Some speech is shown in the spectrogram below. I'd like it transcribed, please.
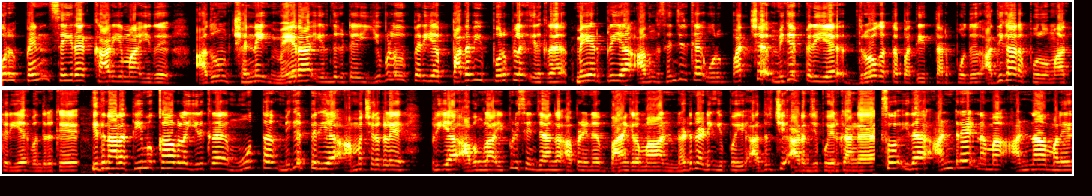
ஒரு பெண் செய்யற காரியமா இது? அதுவும் சென்னை மேயரா இருந்துகிட்டு இவ்வளவு பெரிய பதவி பொறுப்புல இருக்கிற மேயர் பிரியா அவங்க செஞ்சிருக்க ஒரு பச்சை மிகப்பெரிய துரோகத்தை பத்தி தற்போது அதிகாரப்பூர்வமா தெரிய வந்திருக்கு. இதனால திமுகவுல இருக்கிற மூத்த மிகப்பெரிய அமைச்சர்களே பிரியா அவங்களா இப்படி செஞ்சாங்க அப்படின்னு பயங்கரமா நடுநடுங்கி போய் அதிர்ச்சி அடைஞ்சு போயிருக்காங்க. சோ இத அன்றே நம்ம அண்ணாமலை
